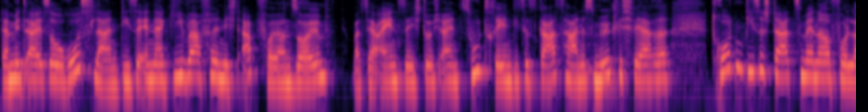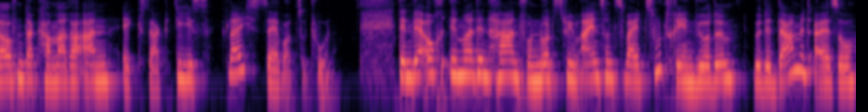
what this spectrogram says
Damit also Russland diese Energiewaffe nicht abfeuern soll, was ja einzig durch ein Zudrehen dieses Gashahnes möglich wäre, drohten diese Staatsmänner vor laufender Kamera an, exakt dies gleich selber zu tun. Denn wer auch immer den Hahn von Nord Stream 1 und 2 zudrehen würde, würde damit also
